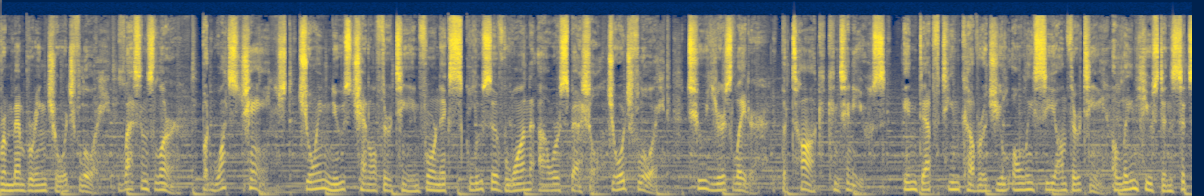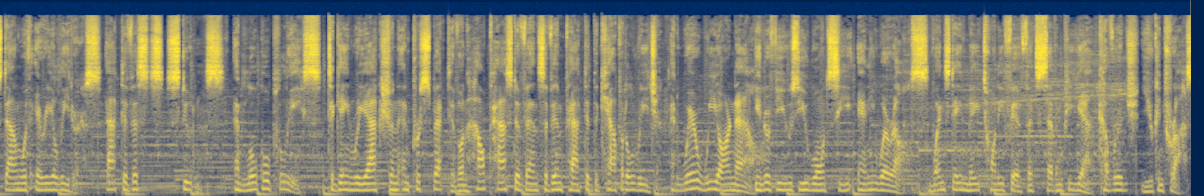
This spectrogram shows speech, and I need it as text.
Remembering George Floyd. Lessons learned. But what's changed? Join News Channel 13 for an exclusive one hour special. George Floyd, two years later. The talk continues. In depth team coverage you'll only see on 13. Elaine Houston sits down with area leaders, activists, students, and local police to gain reaction and perspective on how past events have impacted the capital region and where we are now. Interviews you won't see anywhere else. Wednesday, May 25th at 7 p.m. Coverage you can trust.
